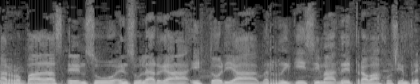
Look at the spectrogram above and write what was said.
arropadas en su en su larga historia riquísima de trabajo siempre.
